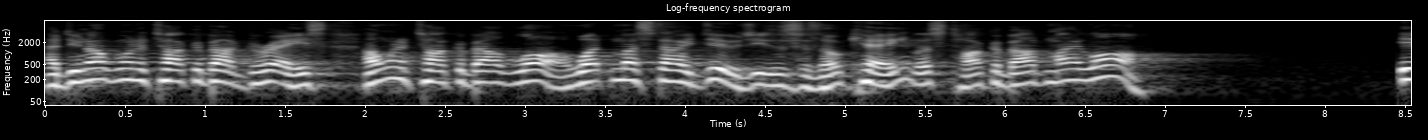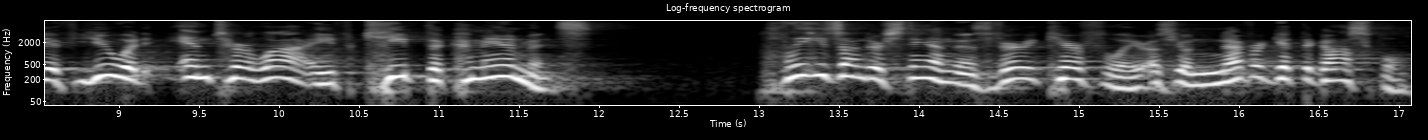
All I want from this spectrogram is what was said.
I do not want to talk about grace. I want to talk about law. What must I do? Jesus says, Okay, let's talk about my law. If you would enter life, keep the commandments. Please understand this very carefully, or else you'll never get the gospel.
